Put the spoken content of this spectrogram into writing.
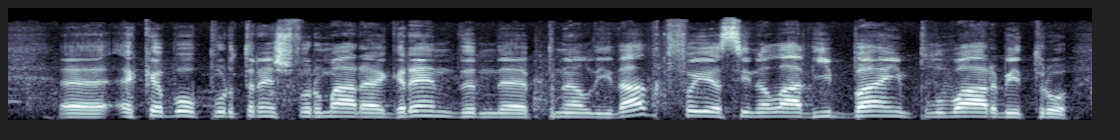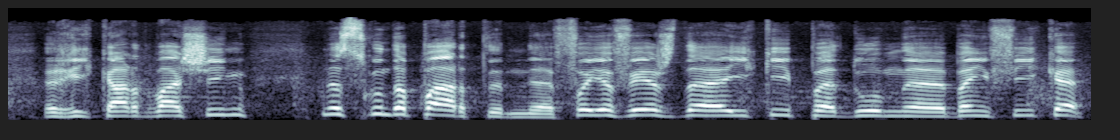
acabou por transformar a grande penalidade, que foi assinalada e bem pelo árbitro Ricardo Baixinho. Na segunda parte, foi a vez da equipa do eh, Benfica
